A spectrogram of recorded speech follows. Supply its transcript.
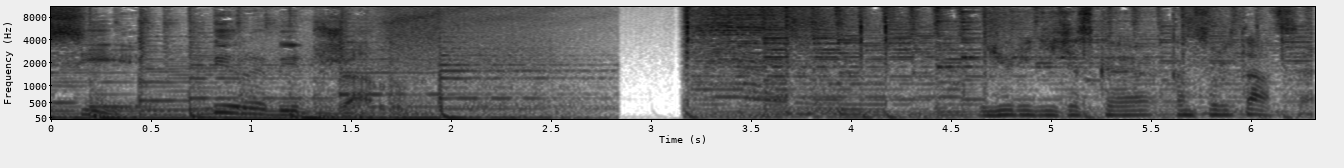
России Биробиджан. Юридическая консультация.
